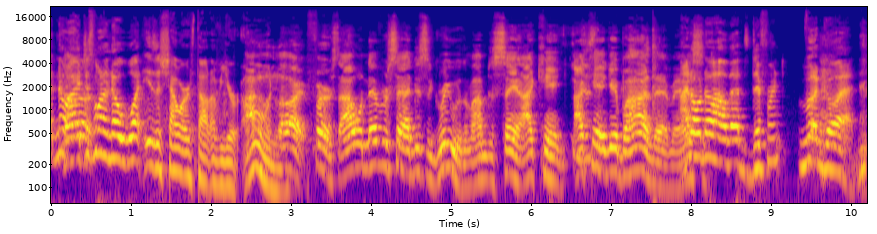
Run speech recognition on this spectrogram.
shower? No, No, I no. just want to know what is a shower thought of your own. all right, first, I will never say I disagree with him. I'm just saying I can't, I can't get behind that, man. I don't know how that's different, but go ahead.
